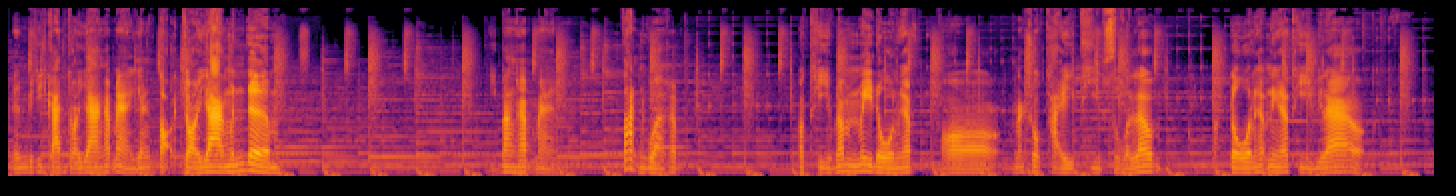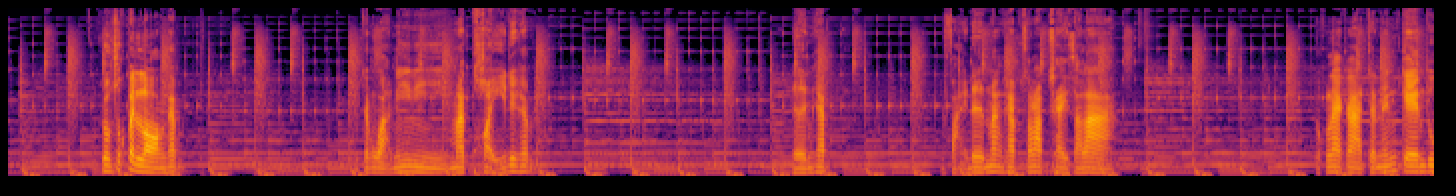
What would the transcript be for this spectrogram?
เน้นวิธีการเจาะยางครับแหมยังเตาะเจาะยางเหมือนเดิม อีกบ้างครับแหมสั้นกว่าครับ พอถีบแล้วมันไม่โดนครับ พอนักชกไทยถีบสวนแล้วโดนครับนี่ครับถีบไปแล้วช่วงชกเป็นรองครับ จังหวะนี้นี่มาถอยด้วยครับ เดินครับ ฝ่ายเดินบ้างครับสำหรับชัยสาราตกแรกอาจจะเน้นเกมดู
